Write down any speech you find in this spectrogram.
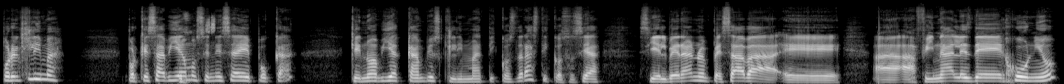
por el clima. Porque sabíamos en esa época que no había cambios climáticos drásticos. O sea, si el verano empezaba eh, a, finales de junio,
